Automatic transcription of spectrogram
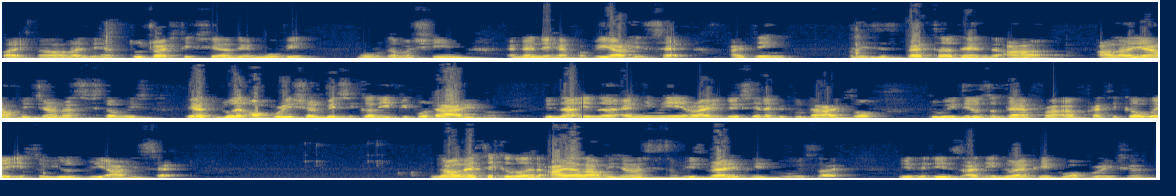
like uh, like they have two joysticks here they move it move the machine and then they have a VR headset. I think this is better than the uh, Alaya Vijnana system which they have to do an operation. Basically people die you know. In the in the anime right they say that people die. So to reduce the death right a practical way is to use VR headset. Now let's take a look at the Ayala Vijana system. It's very painful. It's like it is I think it's a very painful operation.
